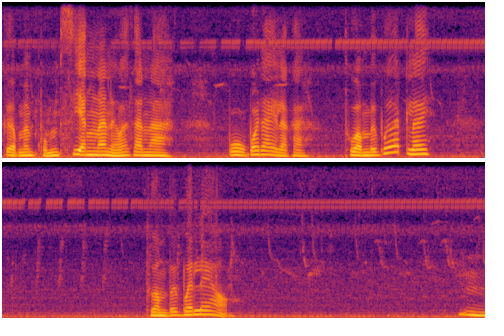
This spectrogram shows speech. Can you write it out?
เกือบมันผมเสียงนะเนี่ยว่าสันนาปลูกไ่าได้ละค่ะท่วมไปเบิดเลยท่วมไปเบิดแล้ว อืม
